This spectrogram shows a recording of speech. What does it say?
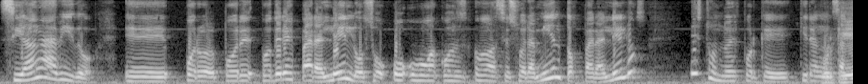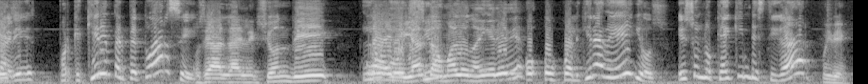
si han habido eh, por, poderes paralelos o asesoramientos paralelos, esto no es porque quieran sacar bien, porque quieren perpetuarse. O sea, la elección de la o, Malo Heredia. O, cualquiera de ellos. Eso es lo que hay que investigar. Muy bien.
